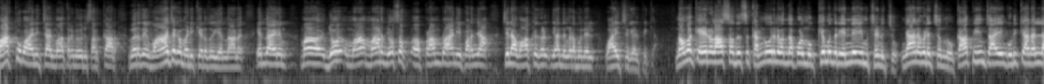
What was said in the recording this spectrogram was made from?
വാക്ക് പാലിച്ചാൽ മാത്രമേ ഒരു സർക്കാർ വെറുതെ വാചകം അടിക്കരുത് എന്നാണ്. എന്തായാലും മാ ജോ മാർ ജോസഫ് പ്ലാംപ്ലാനി പറഞ്ഞ ചില വാക്കുകൾ ഞാൻ നിങ്ങളുടെ മുന്നിൽ വായിച്ചു കേൾപ്പിക്കാം. നവകേരള സദസ് കണ്ണൂരിൽ വന്നപ്പോൾ മുഖ്യമന്ത്രി എന്നെയും ക്ഷണിച്ചു. ഞാൻ അവിടെ ചെന്നു. കാപ്പിയും ചായയും കുടിക്കാനല്ല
